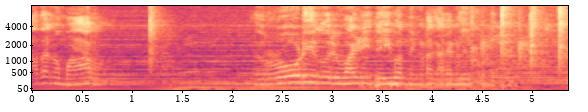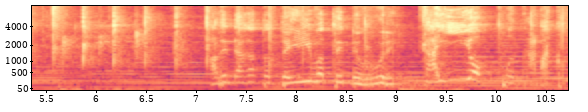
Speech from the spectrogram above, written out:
അതങ്ങ് മാറും. റോഡിൽ നിന്നൊരു വഴി ദൈവം നിങ്ങളുടെ കരങ്ങളിൽ കൊടുത്തു അതിന്റെ അകത്ത് ദൈവത്തിന്റെ ഒരു കയ്യൊപ്പ് നടക്കും.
